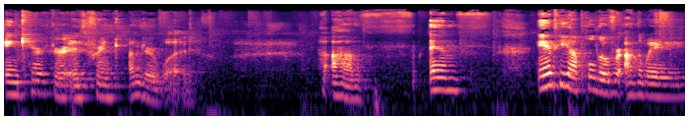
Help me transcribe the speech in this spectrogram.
in character as Frank Underwood. Um, and and he got pulled over on the way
